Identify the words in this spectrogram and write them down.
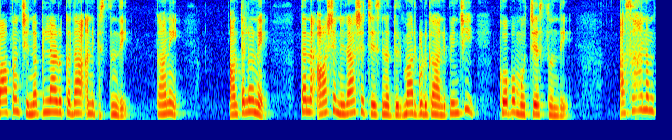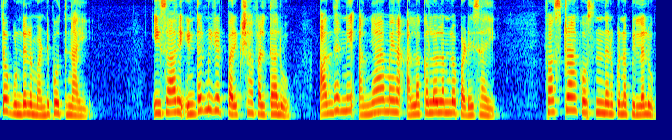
పాపం చిన్నపిల్లాడు కదా అనిపిస్తుంది. కానీ అంతలోనే తన ఆశ నిరాశ చేసిన దుర్మార్గుడుగా అనిపించి కోపం వచ్చేస్తుంది. అసహనంతో గుండెలు మండిపోతున్నాయి. ఈసారి ఇంటర్మీడియట్ పరీక్షా ఫలితాలు అందరినీ అన్యాయమైన అల్లకల్లోలంలో పడేశాయి. ఫస్ట్ ర్యాంక్ వస్తుందనుకున్న పిల్లలు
